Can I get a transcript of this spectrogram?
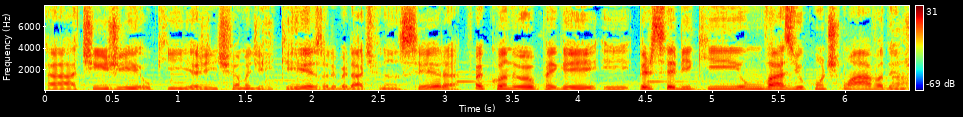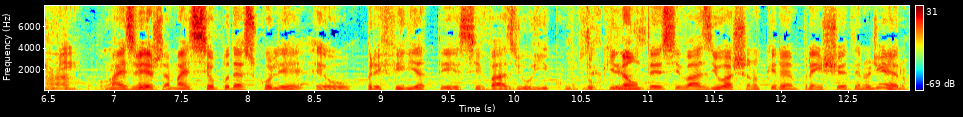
ah, atingi o que a gente chama de riqueza, liberdade financeira, foi quando eu peguei e percebi que um vazio continuava dentro de mim. Mas veja, mas se eu pudesse escolher, eu preferia ter esse vazio rico do que não ter esse vazio achando que queria preencher tendo dinheiro.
